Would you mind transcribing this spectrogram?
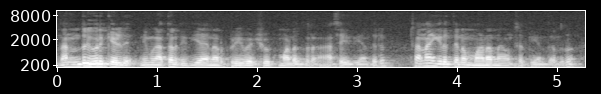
ನಾನು ಇವ್ರು ಕೇಳಿದೆ, ನಿಮ್ಗೆ ಆ ಥರದ್ದು ಇದೆಯಾ? ಏನಾದ್ರು ಪ್ರೀವಿಯಟ್ ಶೂಟ್ ಮಾಡಿದ್ರೆ ಆಸೆ ಇದೆಯಾ? ಅಂದ್ರೆ, ಚೆನ್ನಾಗಿರುತ್ತೆ, ನಾವು ಮಾಡೋಣ ಒಂದ್ಸತಿ ಅಂತಂದ್ರು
